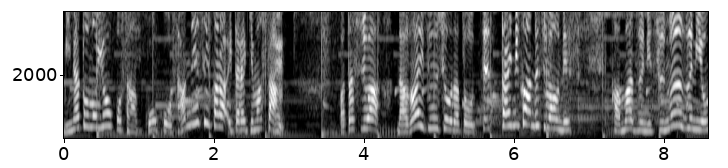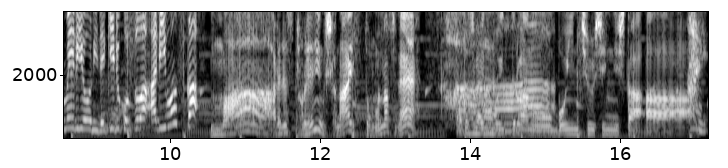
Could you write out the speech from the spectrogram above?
港の陽子さん高校3年生からいただきました、うん。私は長い文章だと絶対に噛んでしまうんです噛まずにスムーズに読めるようにできるコツはありますか？まああれです。トレーニングしかないと思いますね。私がいつも言ってるあの母音中心にしたあーはい。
